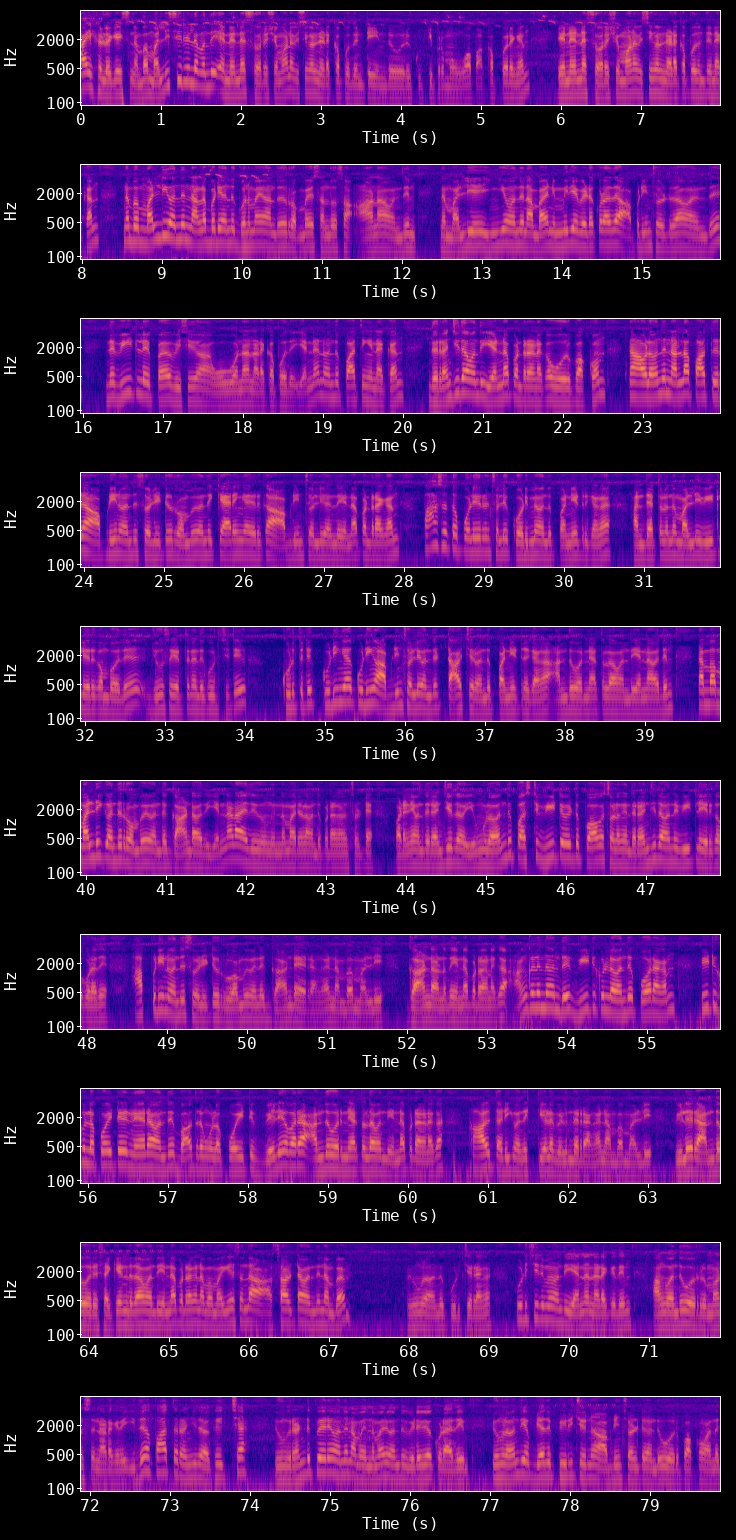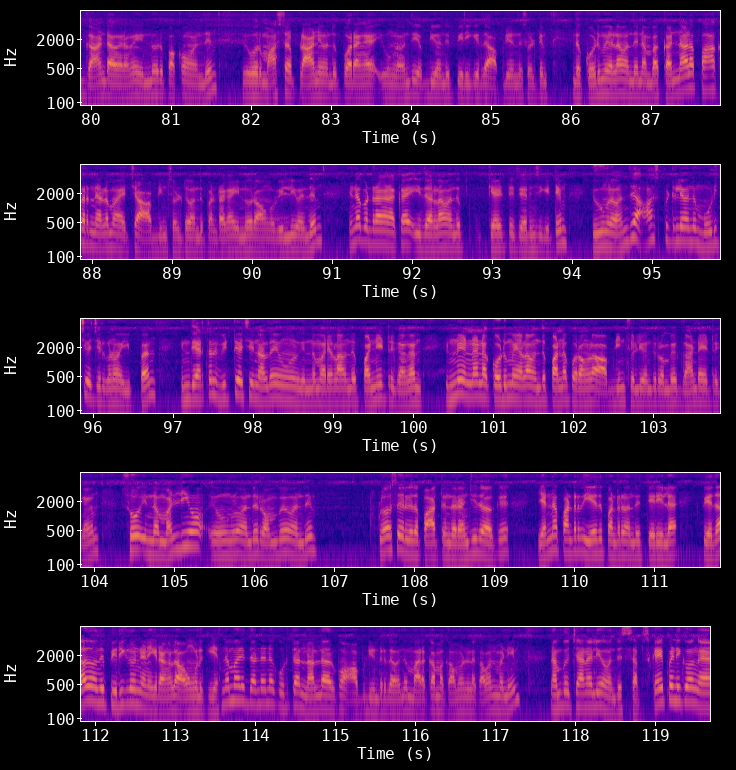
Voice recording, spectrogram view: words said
Hi hello guys நம்ம மல்லி சீரியலில் வந்து என்னென்ன சுவாரஸ்யமான விஷயங்கள் நடக்க போதுன்ட்டு இந்த ஒரு குட்டி ப்ரமோவாக பார்க்க போகிறேங்க என்னென்ன சுவாரஸ்யமான விஷயங்கள் நடக்க போதுன்ட்டுனாக்கா நம்ம மல்லி வந்து நல்லபடியாக வந்து குணமாக வந்தது ரொம்பவே சந்தோஷம். ஆனால் வந்து இந்த மல்லியை இங்கேயும் வந்து நம்ம நிம்மதியை விடக்கூடாது அப்படின்னு சொல்லிட்டு தான் வந்து இந்த வீட்டில் இப்போ விஷயம் ஒவ்வொன்றா நடக்க போகுது. என்னென்னு வந்து பார்த்தீங்கன்னாக்கா இந்த ரஞ்சிதா வந்து என்ன பண்ணுறானாக்கா ஒரு பக்கம் நான் அவளை வந்து நல்லா பார்த்துறேன் அப்படின்னு வந்து சொல்லிட்டு ரொம்ப வந்து கேரிங்காக இருக்கா அப்படின்னு சொல்லி வந்து என்ன பண்ணுறாங்க பாசத்தை பொழியறன்னு சொல்லி கொடுமையாக வந்து பண்ணிகிட்ருக்காங்க இருக்காங்க. அந்த இடத்துல வந்து மல்லி வீட்டில் இருக்கும்போது ஜூஸை எடுத்துன்னு வந்து குடிச்சிட்டு கொடுத்துட்டு குடிங்க குடிங்க அப்படின்னு சொல்லி வந்து டார்ச்சர் வந்து பண்ணிகிட்ருக்காங்க இருக்காங்க அந்த ஒரு நேரத்தில் வந்து என்ன ஆகுது? நம்ம மல்லிக்கு வந்து ரொம்பவே வந்து காண்டாகுது. என்னடா இது இவங்க இந்த மாதிரியெல்லாம் வந்து பண்ணுறாங்கன்னு சொல்லிட்டு உடனே வந்து ரஞ்சிதா இவங்கள வந்து ஃபஸ்ட்டு வீட்டை விட்டு போக சொல்லுங்கள் இந்த ரஞ்சிதா வந்து வீட்டில் இருக்கக்கூடாது அப்படின்னு வந்து சொல்லிட்டு ரொம்பவே வந்து காண்டாயிடுறாங்க நம்ம மல்லி. காண்டானதும் என்ன பண்ணுறாங்கனாக்கா அங்கேருந்து வந்து வீட்டுக்குள்ளே வந்து போகிறாங்க வீட்டுக்குள்ளே போயிட்டு நேராக வந்து பாத்ரூம்குள்ளே போயிட்டு வெளியே வர அந்த ஒரு நேரத்தில் தான் வந்து என்ன பண்ணுறாங்கனாக்கா கால் தடிக்கு வந்து கீழே விழுந்துடுறாங்க நம்ம மல்லி. விழுற அந்த ஒரு செகண்டில் தான் வந்து என்ன பண்ணுறாங்க நம்ம மகேஷ் வந்து அசால்ட்டாக வந்து நம்ம இவங்கள வந்து பிடிச்சிடுறாங்க. பிடிச்சதுமே வந்து என்ன நடக்குது? அங்கே வந்து ஒரு ரொமான்ஸ் நடக்குது. இதை பார்த்து ரஞ்சிதாவுக்கு ச்சே இவங்க ரெண்டு பேரும் வந்து நம்ம இந்த மாதிரி வந்து விடவே கூடாது. இவங்களை வந்து எப்படியாவது பிரிச்சிடணும் அப்படின்னு சொல்லிட்டு வந்து ஒரு பக்கம் வந்து காண்டாகிறாங்க. இன்னொரு பக்கம் வந்து ஒரு மாஸ்டர் பிளானே வந்து போகிறாங்க இவங்களை வந்து எப்படி வந்து பிரிக்கிறது அப்படின்னு சொல்லிட்டு இந்த கொடுமையெல்லாம் வந்து நம்ம கண்ணால் பார்க்குற நிலமை ஆயிடுச்சா அப்படின்னு சொல்லிட்டு வந்து பண்ணுறாங்க இன்னொரு அவங்க வில்லி வந்து என்ன பண்ணுறாங்கனாக்கா இதெல்லாம் வந்து கேட்டு தெரிஞ்சுக்கிட்டு இவங்களை வந்து ஹாஸ்பிட்டலே வந்து முடிச்சு வச்சுருக்கணும். இப்போ இந்த இடத்துல விட்டு வச்சதுனால தான் இவங்களுக்கு இந்த மாதிரியெல்லாம் வந்து பண்ணிகிட்ருக்காங்க இன்னும் என்னென்ன கொடுமையெல்லாம் வந்து பண்ண போகிறாங்களோ அப்படின்னு சொல்லி வந்து ரொம்ப காண்டாயிட்ருக்காங்க ஸோ இந்த மல்லியும் இவங்களும் வந்து ரொம்ப வந்து க்ளோஸாக இருக்கிறத பார்த்து இந்த ரஞ்சிதாவுக்கு என்ன பண்ணுறது ஏது பண்ணுறது வந்து தெரியல. இப்போ ஏதாவது வந்து பிரிக்கணும்னு நினைக்கிறாங்களோ அவங்களுக்கு எந்த மாதிரி தண்டனை கொடுத்தா நல்லா இருக்கும் அப்படின்றத வந்து மறக்காமல் கமெண்டில் கமெண்ட் பண்ணி நம்ம சேனலையும் வந்து சப்ஸ்கிரைப் பண்ணிக்கோங்க.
